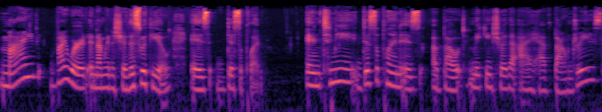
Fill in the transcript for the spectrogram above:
My, my word, and I'm going to share this with you, is discipline. And to me, discipline is about making sure that I have boundaries.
